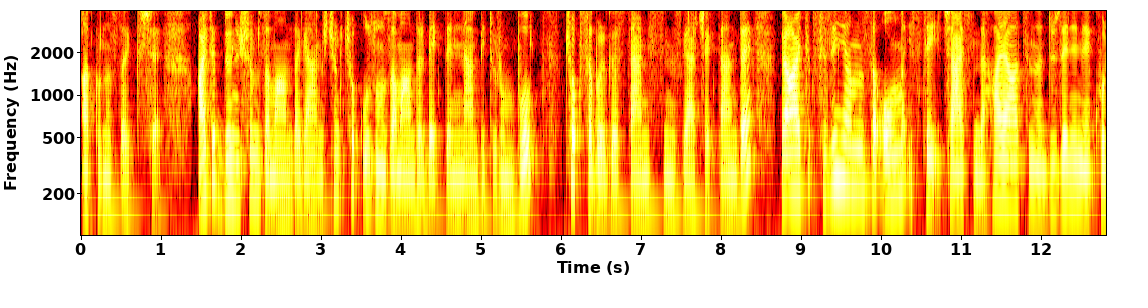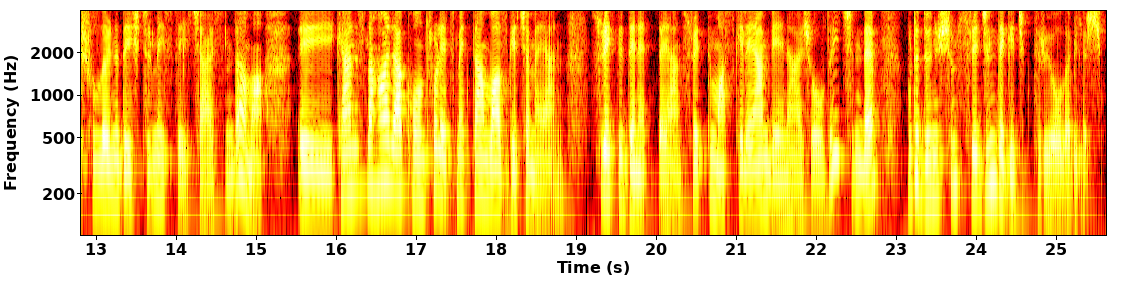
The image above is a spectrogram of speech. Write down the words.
aklınızdaki kişi. Artık dönüşüm zamanında gelmiş. Çünkü çok uzun zamandır beklenilen bir durum bu. Çok sabır göstermişsiniz gerçekten de ve artık sizin yanınızda olma isteği içerisinde hayatını, düzenini, koşullarını değiştirme isteği içerisinde ama e, kendisini hala kontrol etmekten vazgeçemeyen, sürekli denetleyen, sürekli maskeleyen bir enerji olduğu için de burada dönüşüm sürecini de geciktiriyor olabilir.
